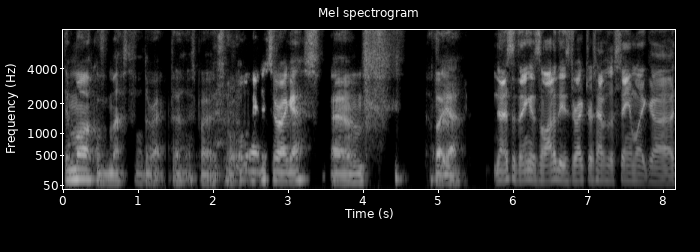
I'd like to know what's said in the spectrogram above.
the mark of a masterful director, I suppose, or, or editor, I guess. Um, but yeah, no, that's the thing is a lot of these directors have the same like uh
